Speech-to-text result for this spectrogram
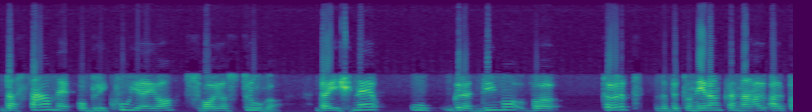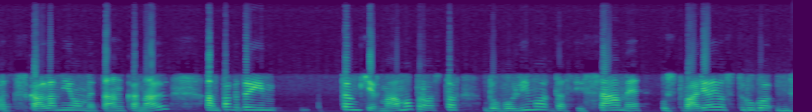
da same oblikujejo svojo strugo, da jih ne ugradimo v trd, zabetoniran kanal ali pa skalami ometan kanal, ampak da jim tam, kjer imamo prostor, dovolimo, da si same ustvarjajo strugo in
